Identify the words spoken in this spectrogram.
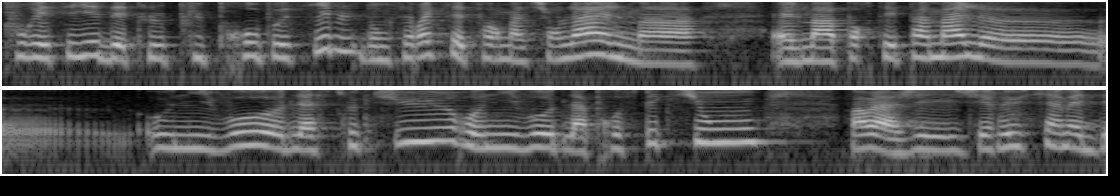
pour essayer d'être le plus pro possible. Donc c'est vrai que cette formation là, elle m'a elle m'a apporté pas mal au niveau de la structure, au niveau de la prospection. Enfin, voilà, j'ai réussi à mettre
